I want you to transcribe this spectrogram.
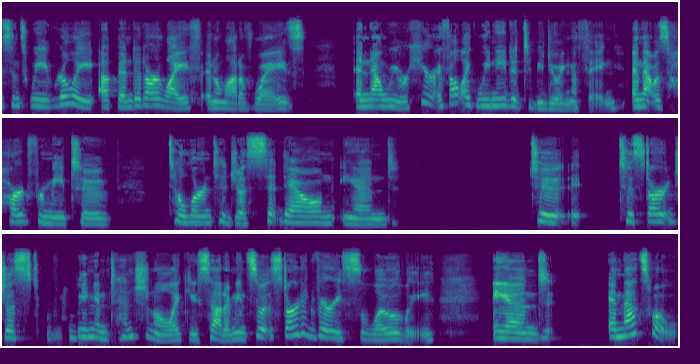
since we really upended our life in a lot of ways and now we were here i felt like we needed to be doing a thing. And that was hard for me to to learn to just sit down and to to start just being intentional like you said. I mean so it started very slowly. And and that's what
